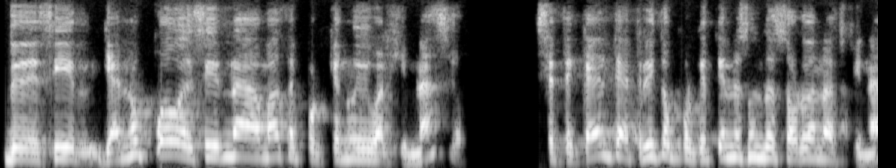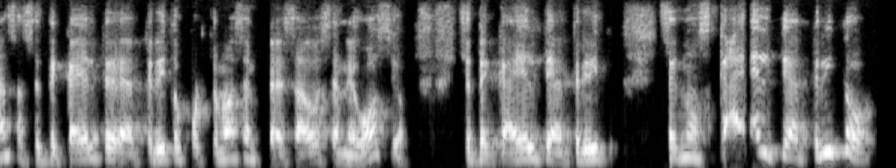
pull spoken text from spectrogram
de decir, ya no puedo decir nada más de por qué no iba al gimnasio. Se te cae el teatrito porque tienes un desorden en las finanzas. Se te cae el teatrito porque no has empezado ese negocio. Se te cae el teatrito. Se nos cae el teatrito.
